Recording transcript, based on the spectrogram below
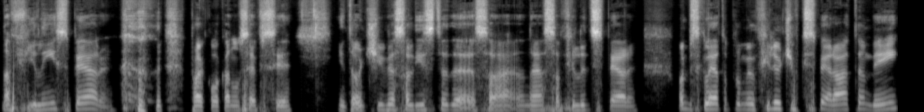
na fila em espera para colocar no CFC. Então eu tive essa lista dessa nessa fila de espera. Uma bicicleta para o meu filho eu tive que esperar também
